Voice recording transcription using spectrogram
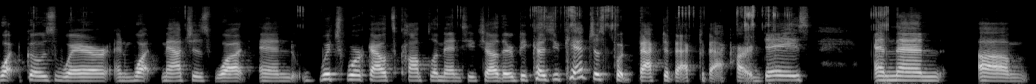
what goes where and what matches what and which workouts complement each other because you can't just put back to back to back hard days and then um,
